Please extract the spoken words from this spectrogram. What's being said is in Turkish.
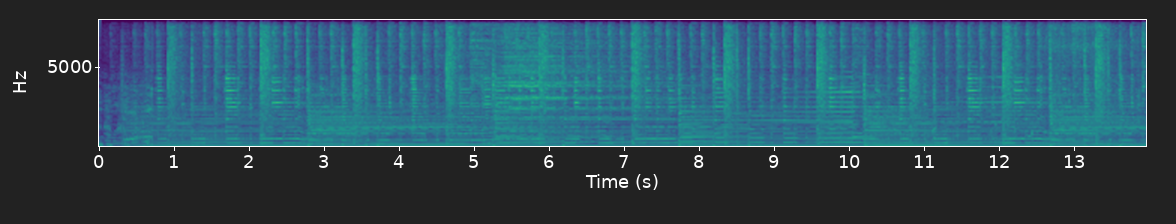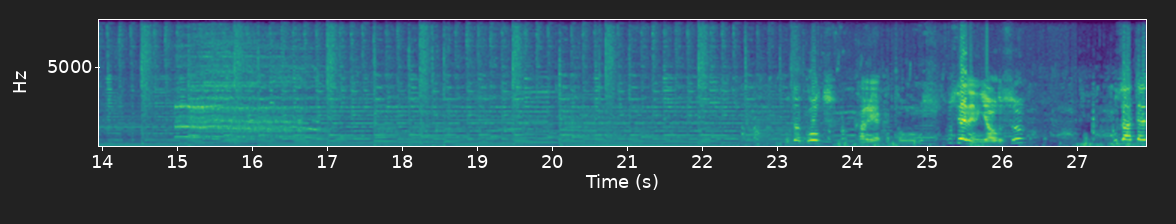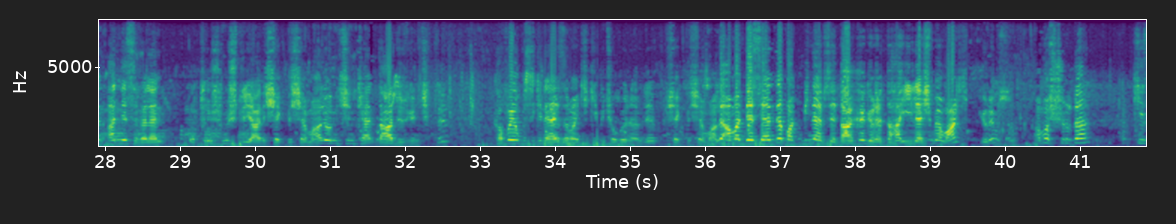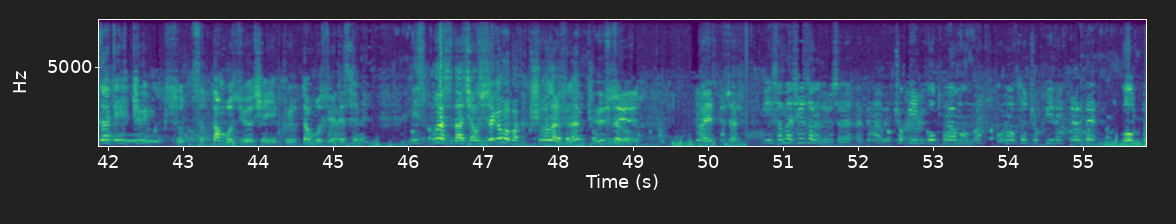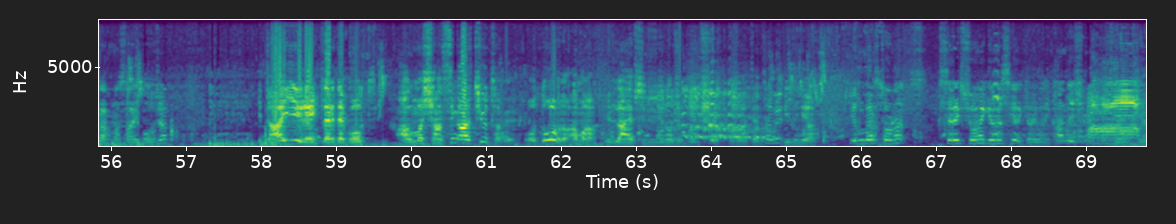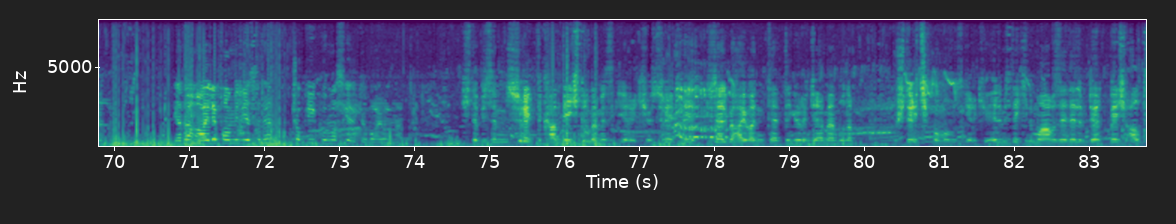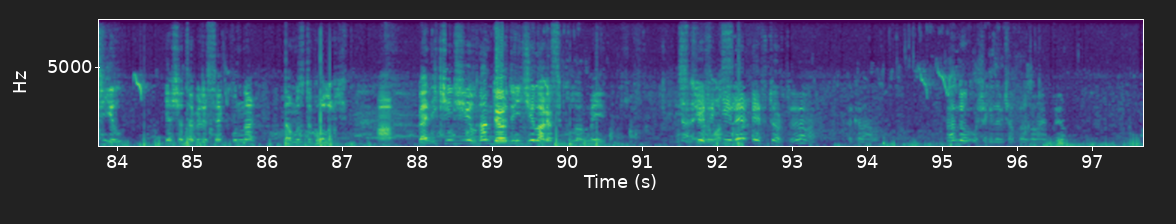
Bu da gold karayaka tavuğumuz. Bu senenin yavrusu. Bu zaten annesi falan oturuşmuştu yani şekli şemali. Onun için daha düzgün çıktı. Kafa yapısı yine her zamanki gibi çok önemli. Şekli şemali. Ama desende bak bir nebze darka göre daha iyileşme var. Görüyor musun? Ama şurada ki zaten ilk tüy sı- sırttan bozuyor şeyi, kuyruktan bozuyor deseni. Nis burası daha çalışacak ama bak şuraları falan çok Göğsü güzel oldu. Gayet güzel. İnsanlar şey zannediyor mesela Erkan abi. Çok iyi bir gold Brahman var. Onun altına çok iyi renklerde gold Brahma sahip olacak. daha iyi renklerde gold alma şansın artıyor tabii. O doğru ama illa hepsi düzgün olacak diye bir şey yok. Bu zaten Tabii. biliniyor artık. Yıllar sonra seleksiyona girmesi gerekiyor hayvanın. Kan değişimi yapması gerekiyor. Ya da aile familyasını çok iyi kurması gerekiyor bu hayvanlarda. İşte bizim sürekli kan değiştirmememiz gerekiyor. Sürekli güzel bir hayvan internette görünce hemen buna müşteri çıkmamamız gerekiyor. Elimizdekini muhafaza edelim. 4, 5, 6 yıl yaşatabilirsek bunlar damızlık olur. Ha, ben ikinci yıldan dördüncü yıl arası kullanmayı Yani istiyorum F2 aslında. ile F4 öyle mi? Erkan abi. Ben de o şekilde bir çaprazlama yapıyorum.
